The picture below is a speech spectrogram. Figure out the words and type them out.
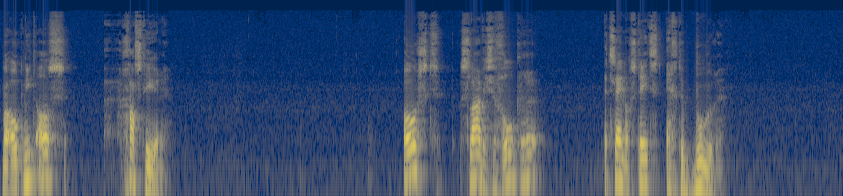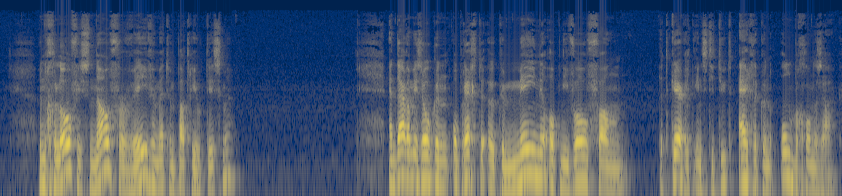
maar ook niet als gastheren. Oost-Slavische volkeren, het zijn nog steeds echte boeren. Hun geloof is nauw verweven met hun patriotisme. En daarom is ook een oprechte ecumene op niveau van het kerkelijk instituut eigenlijk een onbegonnen zaak.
